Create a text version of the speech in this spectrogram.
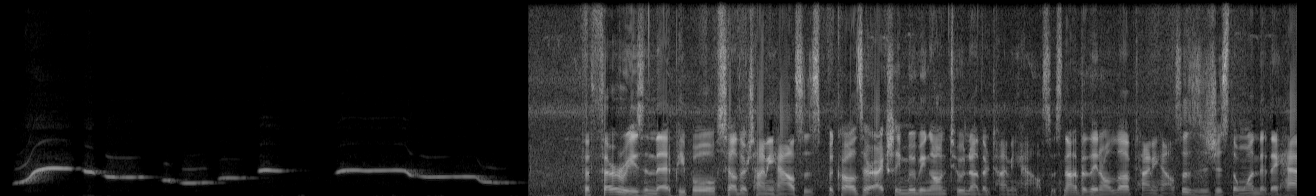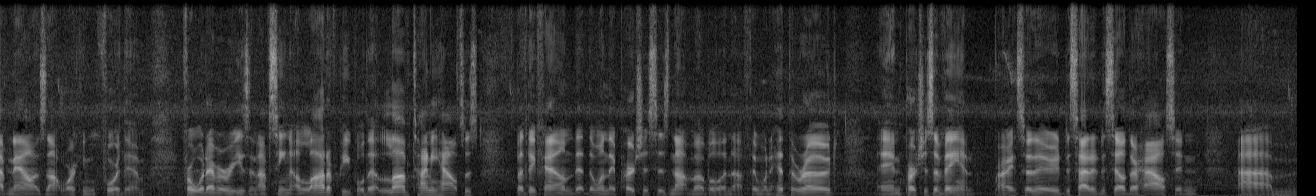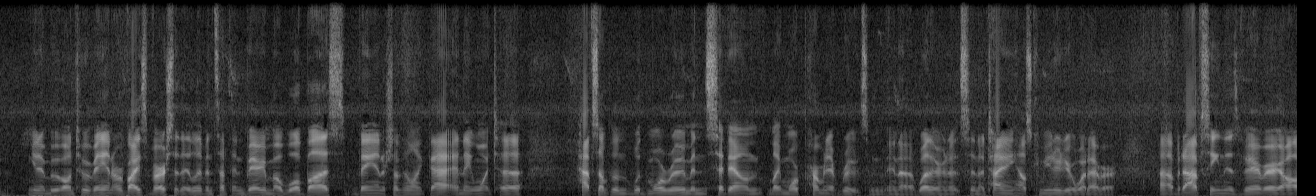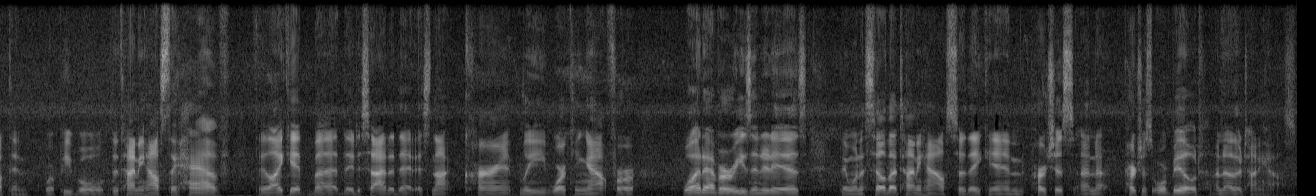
The third reason that people sell their tiny houses because they're actually moving on to another tiny house. It's not that they don't love tiny houses, it's just the one that they have now is not working for them for whatever reason. I've seen a lot of people that love tiny houses, but they found that the one they purchased is not mobile enough. They want to hit the road and purchase a van, right? So they decided to sell their house and um, you know, move on to a van or vice versa. They live in something very mobile, a bus, van or something like that, and they want to have something with more room and set down like more permanent roots in, in a, whether it's in a tiny house community or whatever. Uh, but I've seen this very, very often where people, the tiny house they have, they like it, but they decided that it's not currently working out for whatever reason it is. They want to sell that tiny house so they can purchase, an, purchase or build another tiny house.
